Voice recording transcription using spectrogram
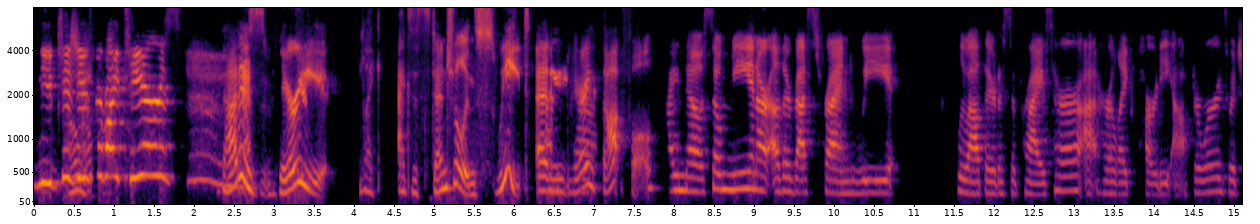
need oh, tissues for my tears. That is very like existential and sweet and very thoughtful. I know. So me and our other best friend, we flew out there to surprise her at her like party afterwards, which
